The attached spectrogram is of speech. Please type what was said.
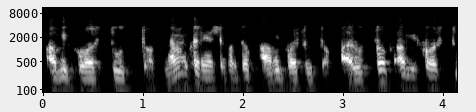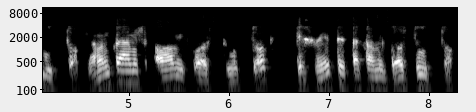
amikor tudtok. Nem amikor én sem mondtok, amikor tudtok. Aludtok, amikor tudtok. Nem amikor álmos, amikor tudtok. És léptétek, amikor tudtok.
